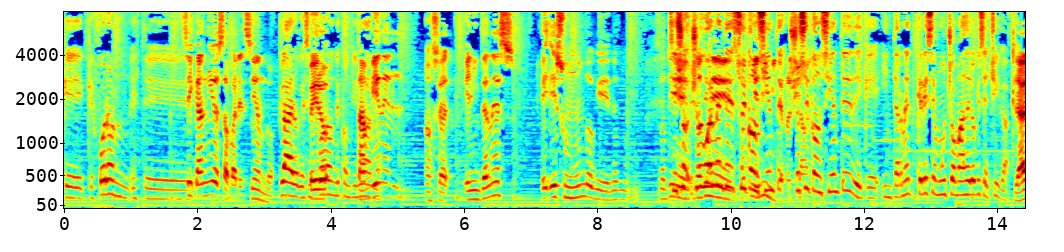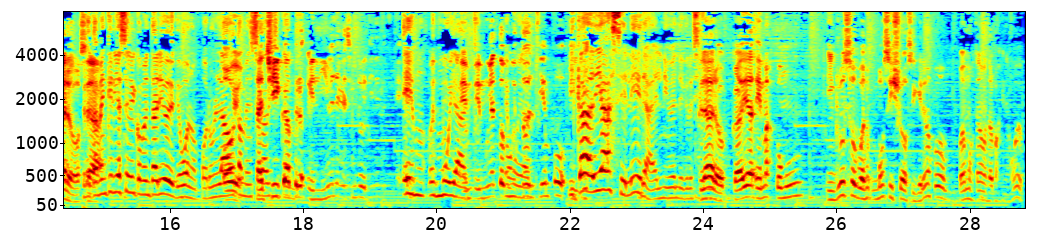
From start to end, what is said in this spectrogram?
que, que fueron, este... Sí, que han ido desapareciendo. Claro, que se pero fueron descontinuando. también el... O sea, el Internet es, es un mundo que no, no Sí, tiene... yo, no yo tiene- igualmente no soy tiene consciente, yo soy consciente de que internet crece mucho más de lo que se achica. Claro, o pero sea... también quería hacer el comentario de que bueno, por un lado obvio, también se va achica, pero el nivel de crecimiento que tienen es, es muy alto. es, es muy alto como muy todo el tiempo. y cada día acelera el nivel de crecimiento. Claro, cada día es más común. Incluso vos, vos y yo, si queremos, podemos, podemos tener nuestra página web.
